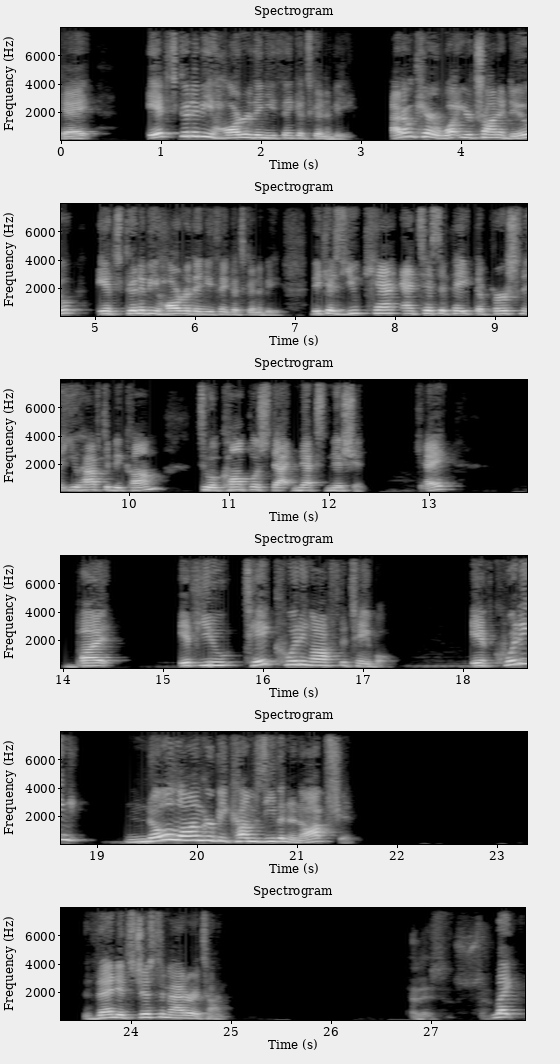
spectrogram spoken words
okay? It's going to be harder than you think it's going to be. I don't care what you're trying to do it's going to be harder than you think it's going to be. Because you can't anticipate the person that you have to become to accomplish that next mission okay? But if you take quitting off the table, if quitting no longer becomes even an option, then it's just a matter of time. That is so- like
